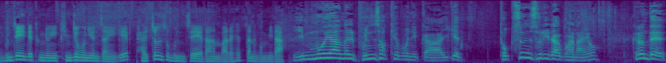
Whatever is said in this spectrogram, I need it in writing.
문재인 대통령이 김정은 위원장에게 발전소 문제라는 말을 했다는 겁니다. 입 모양을 분석해 보니까 이게 독순술이라고 하나요? 그런데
